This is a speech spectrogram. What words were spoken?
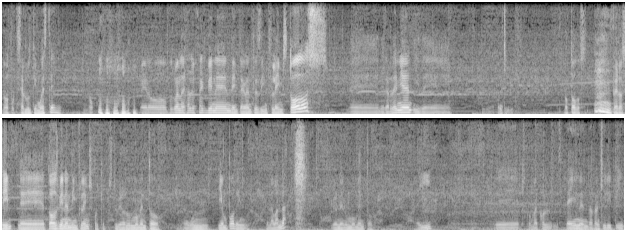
No porque sea el último este, no. Pero, pues bueno, de Halo Effect vienen de integrantes de Inflames todos, de, de Gardenian y de, Tranquility. No todos, pero sí, eh, todos vienen de Inflames porque pues, tuvieron un momento, en algún tiempo de, de la banda. Estuvieron en un momento ahí, este, pues, con Michael Stein en The Tranquility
